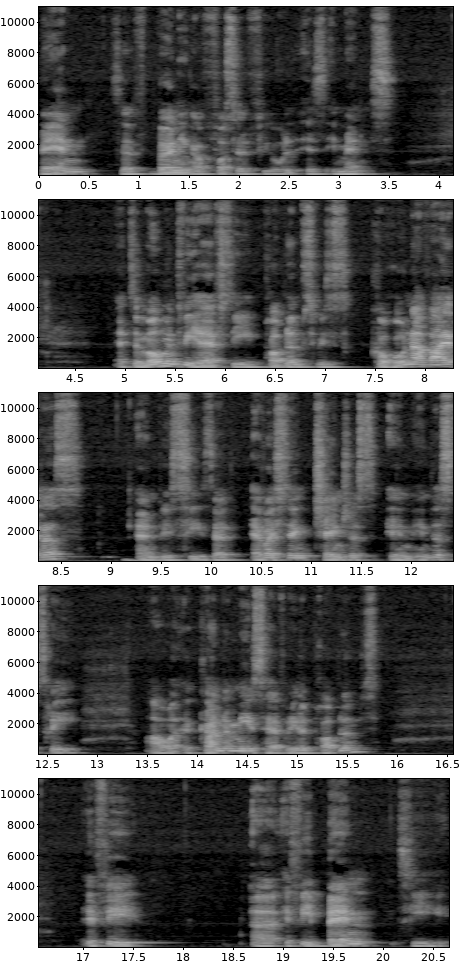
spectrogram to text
ban the burning of fossil fuel is immense. At the moment we have the problems with coronavirus and we see that everything changes in industry. Our economies have real problems if we uh, if we ban the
